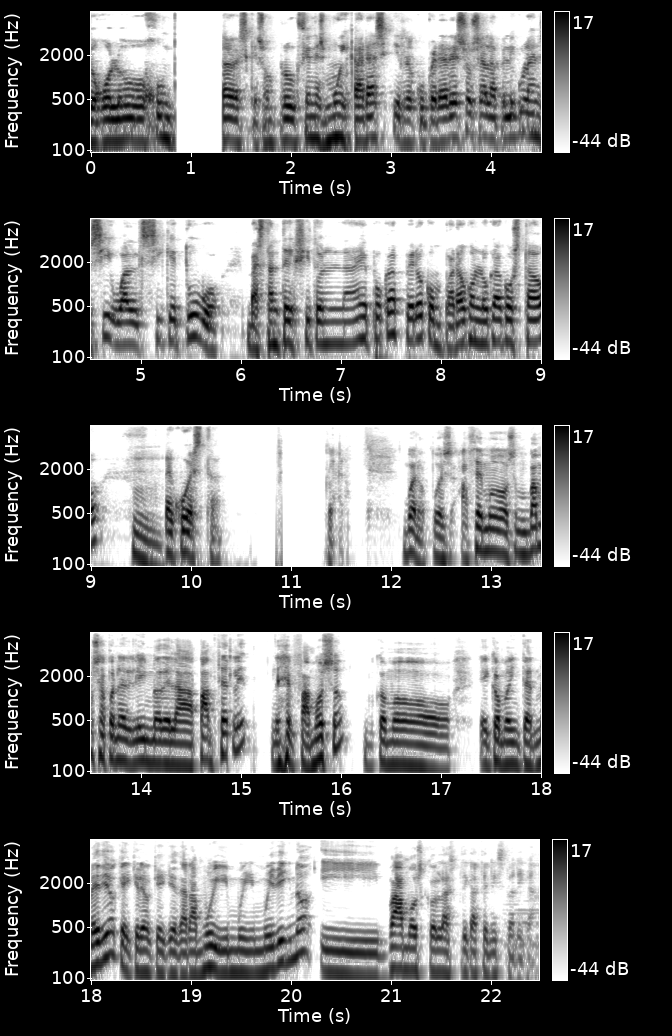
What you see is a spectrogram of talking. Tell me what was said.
luego lo juntan es que son producciones muy caras y recuperar eso, o sea, la película en sí igual sí que tuvo bastante éxito en la época, pero comparado con lo que ha costado, hmm. le cuesta. Claro. Bueno, pues hacemos, vamos a poner el himno de la Panzerlet, famoso, como, eh, como intermedio, que creo que quedará muy, muy, muy digno, y vamos con la explicación histórica.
